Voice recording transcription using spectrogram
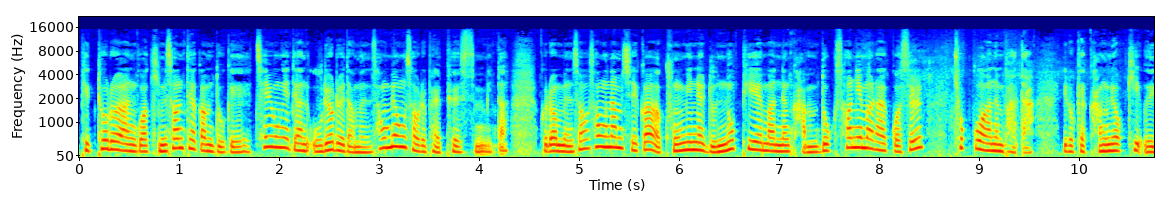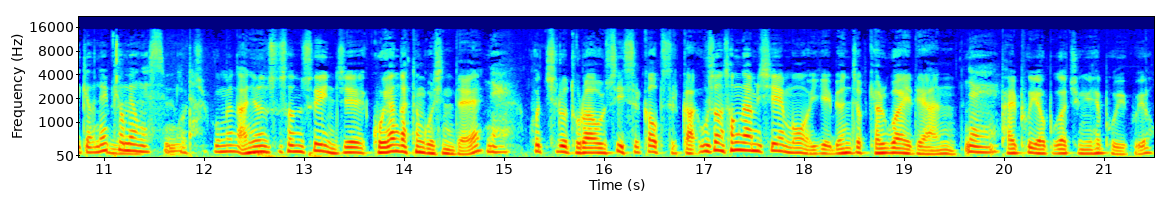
빅토르안과 김선태 감독의 채용에 대한 우려를 담은 성명서를 발표했습니다. 그러면서 성남시가 국민의 눈높이에 맞는 감독 선임을 할 것을 촉구하는 바다 이렇게 강력히 의견을 네. 표명했습니다. 어찌 보면 안현수 선수의 이제 고향 같은 곳인데 네. 코치로 돌아올 수 있을까 없을까? 우선 성남시의 뭐 이게 면접 결과에 대한 네. 발표 여부가 중요해 보이고요.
